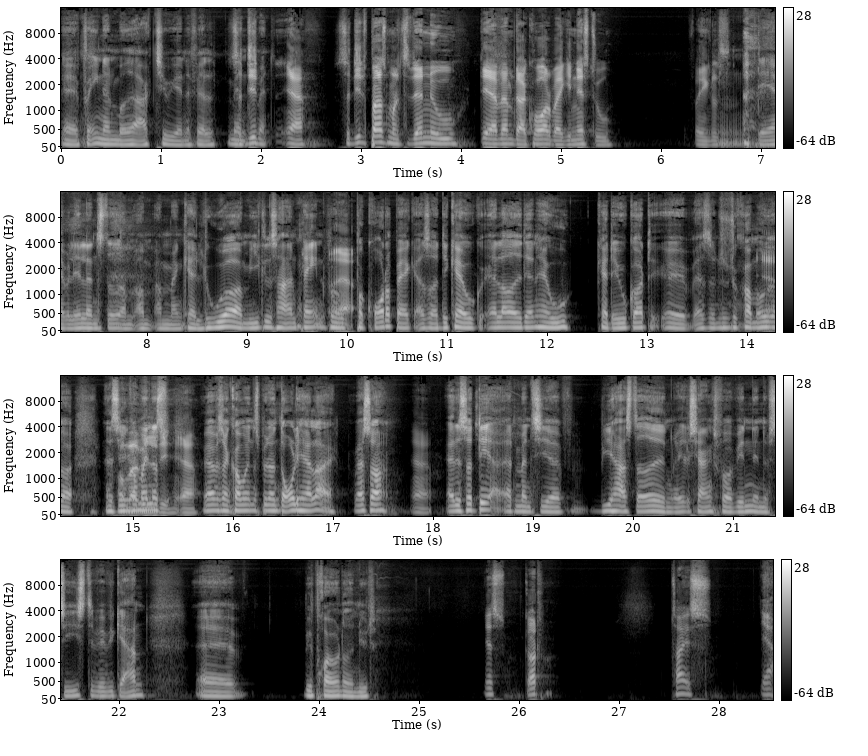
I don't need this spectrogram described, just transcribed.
øh, på en eller anden måde er aktiv i NFL. Men, så, dit, men ja, så dit spørgsmål til denne uge, det er, hvem der er quarterback i næste uge for Eagles. mm, det er vel et eller andet sted, om, om, om man kan lure, om Eagles har en plan på, ja. på quarterback. Altså, det kan jo allerede i den her uge, kan det jo godt, øh, altså hvis du kommer ud Ja. og, lad os sige, Og han hvad kommer ind og, de? Ja, hvad hvis han kommer ind og spiller en dårlig halvleg? Hvad så? ja. Er det så der, at man siger, vi har stadig en reel chance for at vinde NFC East, det vil vi gerne. Øh, vi prøver noget nyt. Yes, godt. Thijs? Ja,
